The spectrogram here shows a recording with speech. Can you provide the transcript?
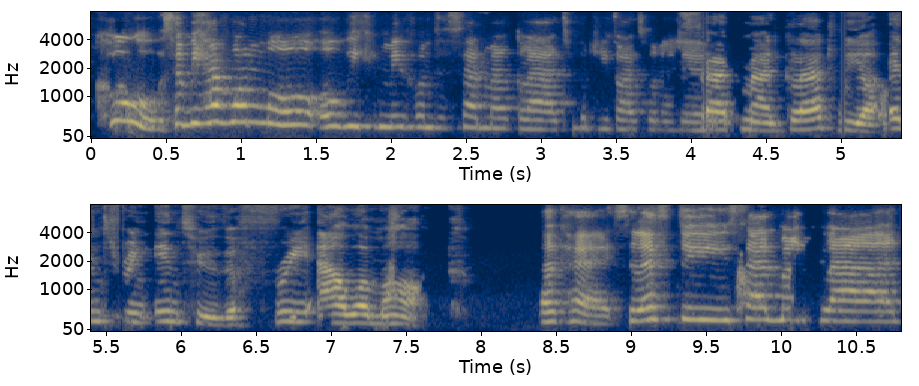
Cool. So we have one more, or we can move on to Sad Mad Glad. What do you guys want to do? Sad Mad Glad. We are entering into the three hour mark. Okay, so let's do Sad Mad Glad.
